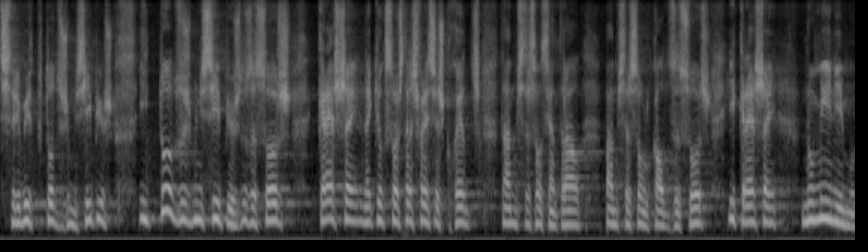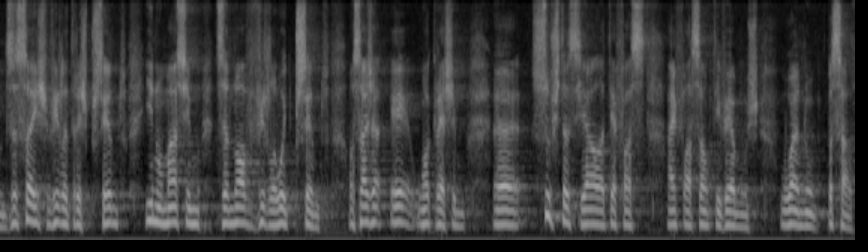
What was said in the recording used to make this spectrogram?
distribuído por todos os municípios e todos os municípios dos Açores crescem naquilo que são as transferências correntes da Administração Central para a Administração Local dos Açores e crescem no mínimo 16,3% e no máximo 19,8%. Ou seja, é um acréscimo uh, substancial até face à inflação que tivemos o ano passado.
